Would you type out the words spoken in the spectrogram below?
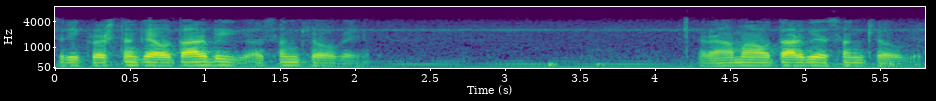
श्री कृष्ण के अवतार भी असंख्य हो गए। राम अवतार भी असंख्य हो गए।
